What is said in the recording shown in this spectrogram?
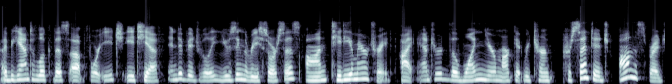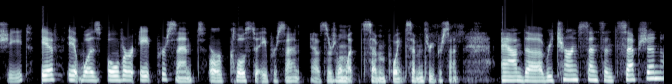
I began to look this up for each ETF individually using the resources on TD Ameritrade. I entered the one year market return percentage on the spreadsheet if it was over 8% or close to 8%, as there's one with 7.73%. And the return since inception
